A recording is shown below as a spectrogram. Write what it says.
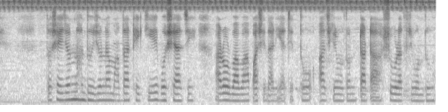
তো সেই জন্য দুজনে মাথা ঠেকিয়ে বসে আছি। আর ওর বাবা পাশে দাঁড়িয়ে আছে। তো আজকের মতন টাটা, শুভরাত্রি বন্ধু।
